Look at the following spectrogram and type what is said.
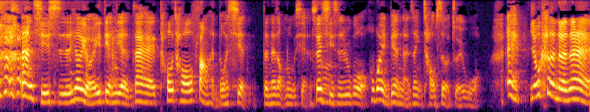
但其实又有一点点在偷偷放很多线的那种路线。所以其实如果会不会你变成男生，你超适合追我？哎、有可能哎、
